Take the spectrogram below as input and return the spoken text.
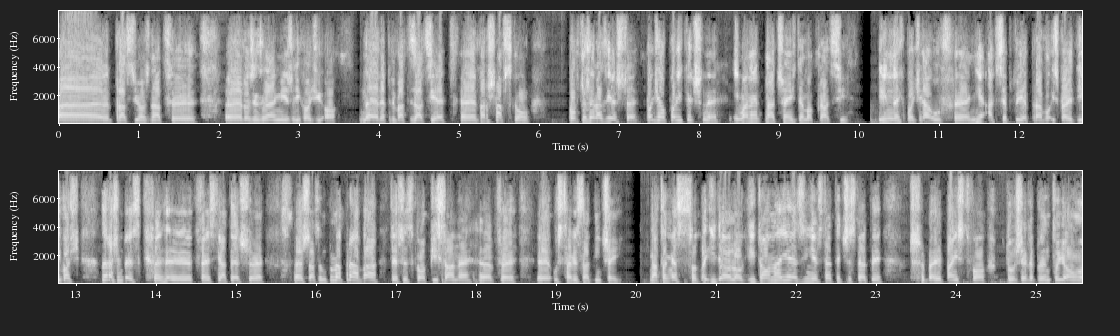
e, pracując nad e, e, rozwiązaniami, jeżeli chodzi o e, reprywatyzację e, warszawską. Powtórzę raz jeszcze. Podział polityczny, immanentna część demokracji. Innych podziałów e, nie akceptuje Prawo i Sprawiedliwość. Zresztą to jest e, kwestia też e, szacunku dla prawa. To jest wszystko opisane w ustawie zasadniczej. Natomiast co do ideologii, to ona jest i niestety, czy stety państwo, którzy reprezentują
